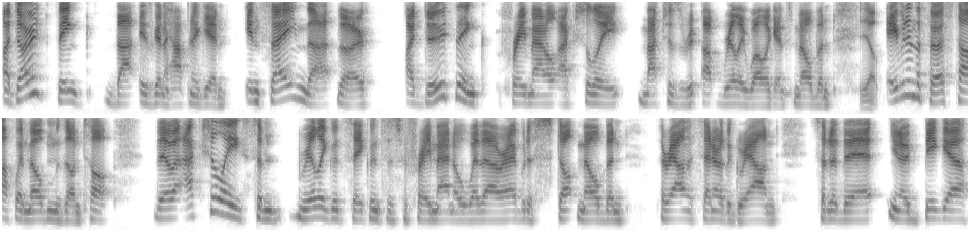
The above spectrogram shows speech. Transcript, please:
I don't think that is going to happen again. In saying that, though, I do think Fremantle actually matches up really well against Melbourne. Yep. Even in the first half when Melbourne was on top, there were actually some really good sequences for Fremantle where they were able to stop Melbourne around the center of the ground, sort of their you know bigger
